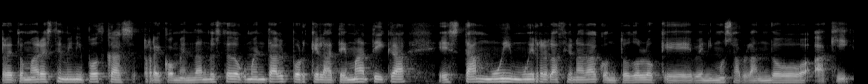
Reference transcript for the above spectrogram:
retomar este mini podcast recomendando este documental porque la temática está muy, muy relacionada con todo lo que venimos hablando aquí.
